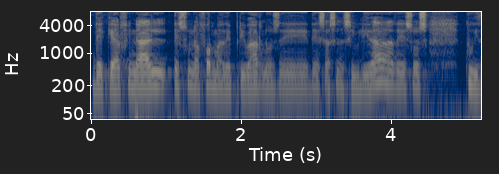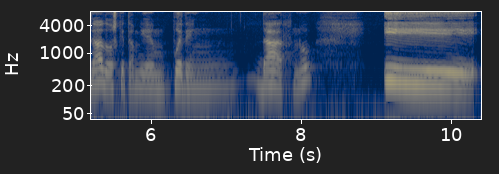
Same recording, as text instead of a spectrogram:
de que al final es una forma de privarlos de, esa sensibilidad, de esos cuidados que también pueden dar, ¿no? Y,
